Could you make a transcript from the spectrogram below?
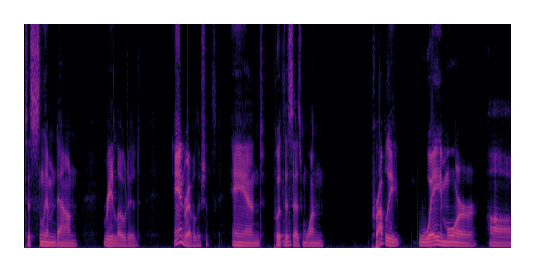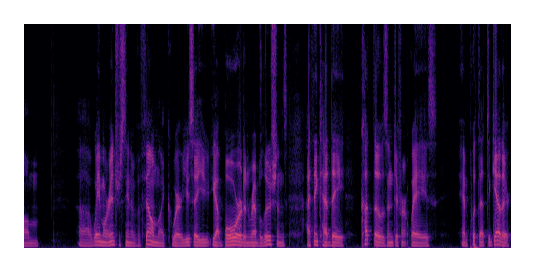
to slim down reloaded and revolutions and put mm-hmm. this as one probably way more um, uh, way more interesting of a film. Like where you say you, you got bored in Revolutions, I think had they cut those in different ways and put that together,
